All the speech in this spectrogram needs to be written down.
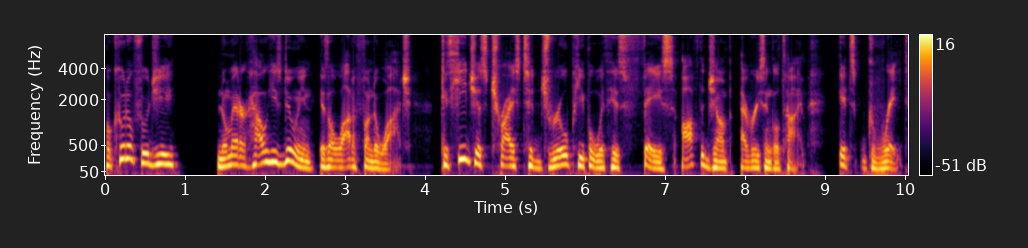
Hokuto Fuji, no matter how he's doing, is a lot of fun to watch because he just tries to drill people with his face off the jump every single time. It's great.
